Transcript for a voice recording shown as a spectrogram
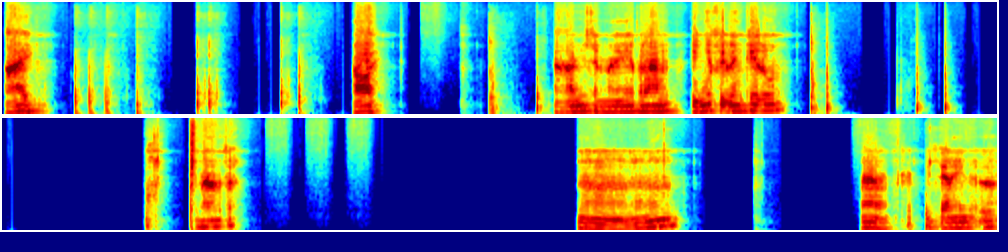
Đây. Rồi. À, như thế này và làm tính như phía bên kia luôn. Ủa, nào chứ. Ừ. à các cái này nữa.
